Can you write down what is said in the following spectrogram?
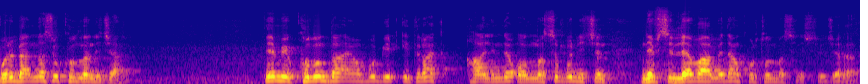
Bunu ben nasıl kullanacağım? Demek ki kulun daima bu bir idrak halinde olması bunun için nefsi levameden kurtulmasını istiyor Cenab-ı Hak.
